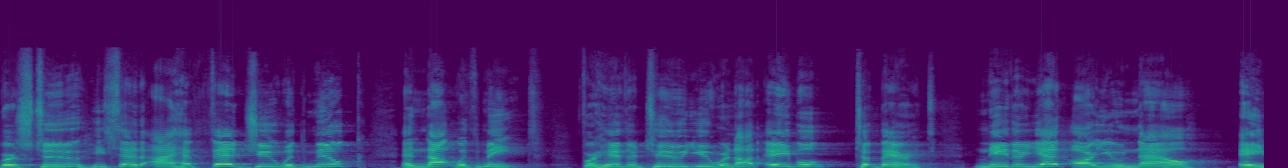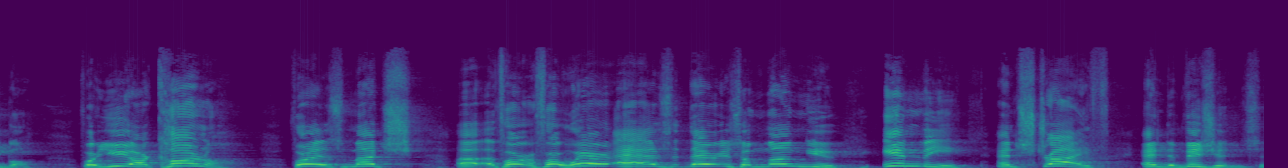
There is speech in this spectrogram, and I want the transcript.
Verse 2, he said, I have fed you with milk and not with meat, for hitherto you were not able to bear it, neither yet are you now able. For ye are carnal, for as much, uh, for, for whereas there is among you envy and strife and divisions,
